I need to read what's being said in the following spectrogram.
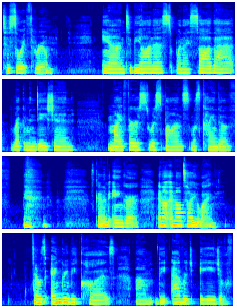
to sort through. And to be honest, when I saw that recommendation, my first response was kind of it's kind of anger. And I'll, and I'll tell you why. I was angry because um, the average age of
